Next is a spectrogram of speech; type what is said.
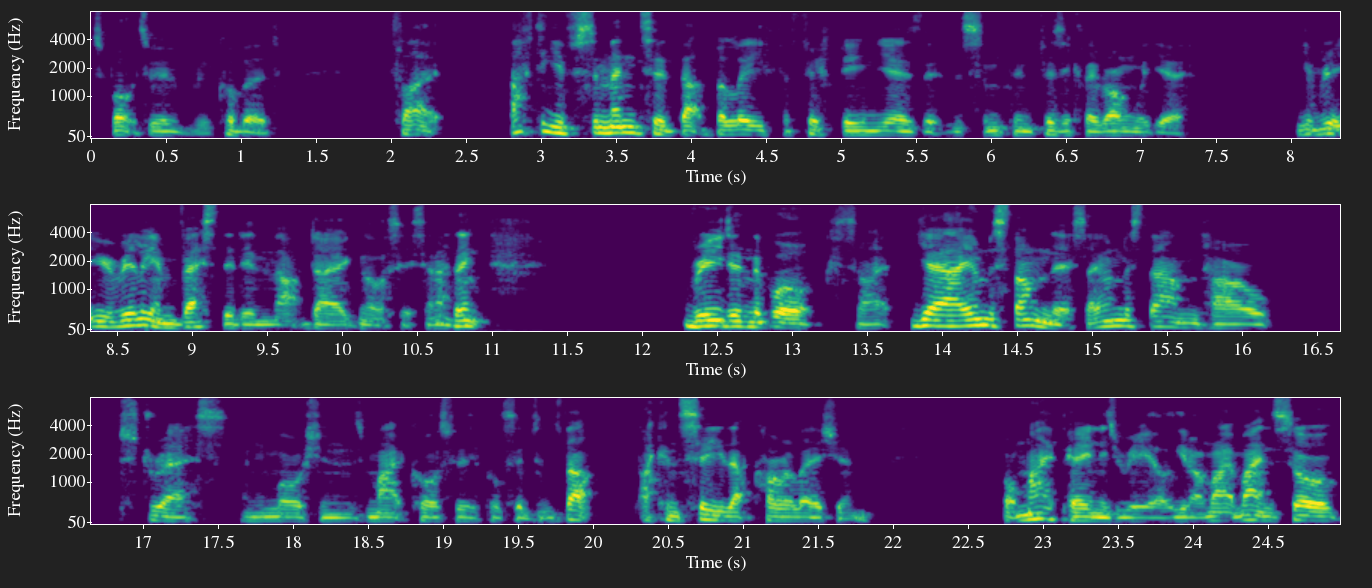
spoke to who've recovered. It's like after you've cemented that belief for 15 years that there's something physically wrong with you, you're, you're really invested in that diagnosis. And I think reading the book, it's like, yeah, I understand this. I understand how stress and emotions might cause physical symptoms. That I can see that correlation. But my pain is real. You know, my mine's so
